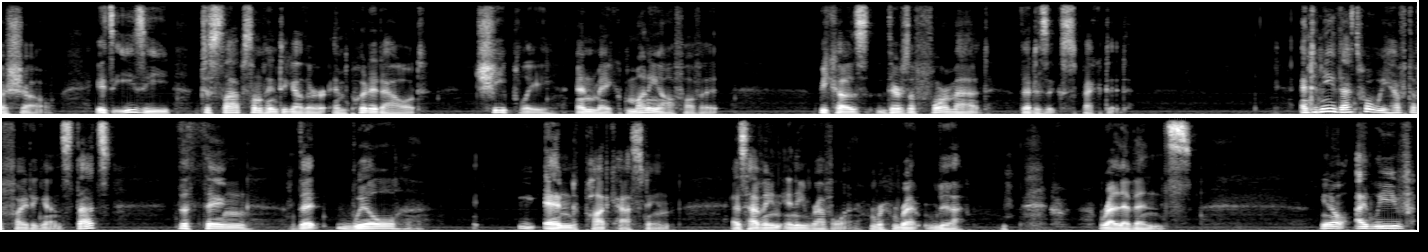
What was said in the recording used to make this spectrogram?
a show. It's easy to slap something together and put it out cheaply and make money off of it because there's a format that is expected. And to me, that's what we have to fight against. That's the thing that will end podcasting as having any relevant, re, re, relevance. You know, I leave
